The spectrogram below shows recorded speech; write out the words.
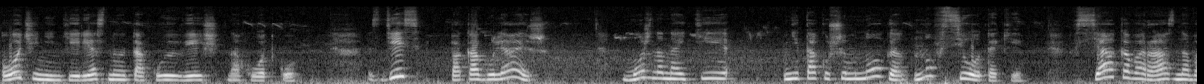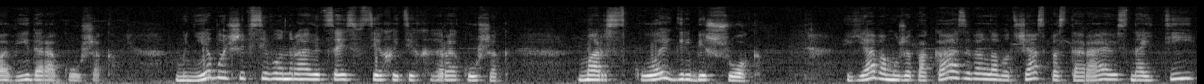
очень интересную такую вещь, находку. Здесь, пока гуляешь, можно найти не так уж и много, но все-таки всякого разного вида ракушек. Мне больше всего нравится из всех этих ракушек морской гребешок – я вам уже показывала, вот сейчас постараюсь найти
